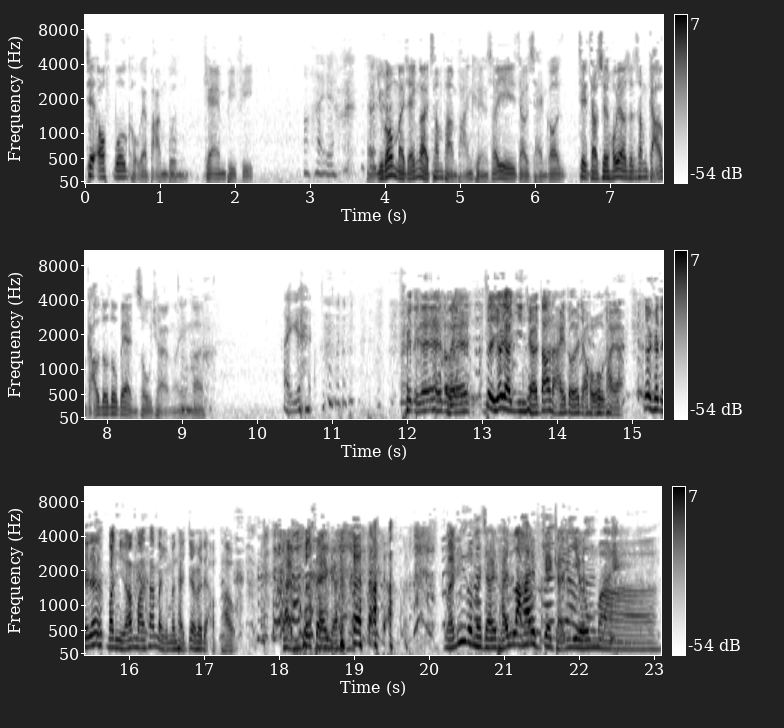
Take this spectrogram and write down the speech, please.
即係 off vocal 嘅版本嘅 MP3。哦，係啊，誒如果唔係就應該係侵犯版權，所以就成個即係就算好有信心搞，搞到都俾人掃場啊！應該係嘅。佢哋咧喺度咧，即係如果有現場嘅 data 喺度咧，就好好睇啦。因為佢哋咧問完阿萬生問完問題之後，佢哋岌口，但係唔出聲嘅。唔係呢個咪就係睇 live 嘅緊要嘛？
